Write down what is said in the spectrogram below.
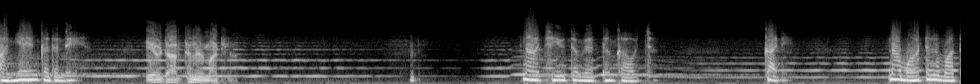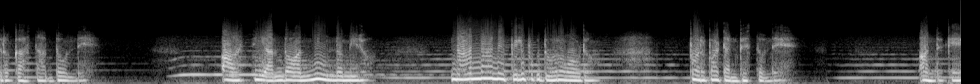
అన్యాయం కదండి. ఏమిటో అర్థం లేని మాటలు? నా జీవితం వ్యర్థం కావచ్చు. కానీ నా మాటలు మాత్రం కాస్త అర్థం ఉంది ఆస్తి అందం అన్నీ ఉన్న మీరు నాన్న అనే పిలుపుకు దూరం అవడం పొరపాటు అనిపిస్తుంది అందుకే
